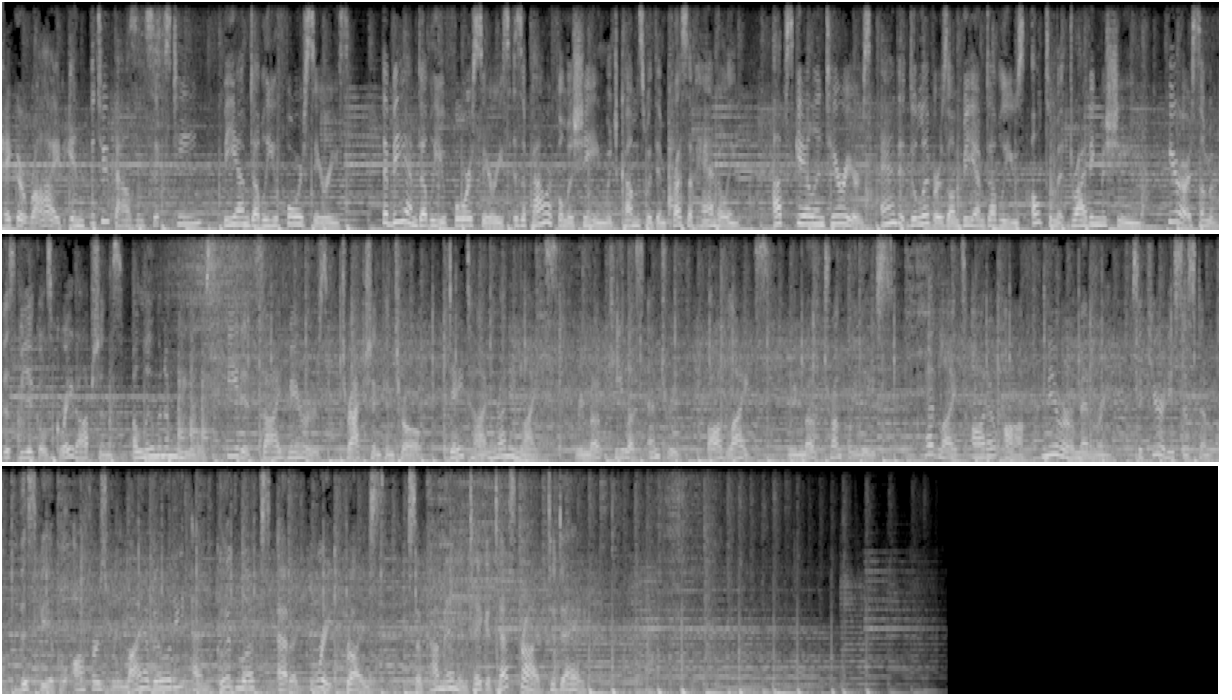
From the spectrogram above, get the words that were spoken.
Take a ride in the 2016 BMW 4 Series. The BMW 4 Series is a powerful machine which comes with impressive handling, upscale interiors, and it delivers on BMW's ultimate driving machine. Here are some of this vehicle's great options. Aluminum wheels, heated side mirrors, traction control, daytime running lights, remote keyless entry, fog lights, remote trunk release, headlights auto off, mirror memory, security system. This vehicle offers reliability and good looks at a great price. So come in and take a test drive today.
